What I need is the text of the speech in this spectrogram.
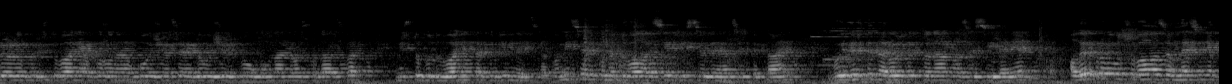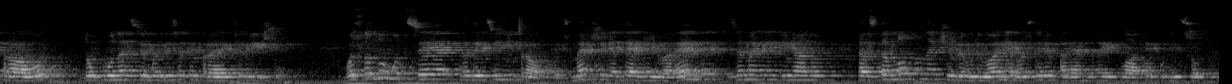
Екології, природокористування, охорони навколишнього середовища житлово-комунального господарства, містобудування та будівництва. Комісія рекомендувала всі 211 питань винести на розгляд пленарного засідання, але проголосувала за внесення правок до понад 70 проєктів рішень. В основному це традиційні правки, зменшення термінів оренди земельних ділянок та встановлення чи врегулювання розмірів орендної плати у відсотках.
